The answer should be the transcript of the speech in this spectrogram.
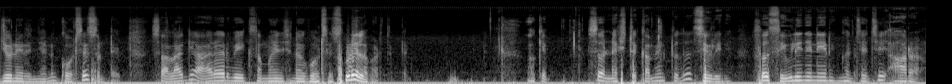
junior engineering courses ఉంటాయి. సో అలాగే ఆర్ఆర్బీకి సంబంధించిన కోర్సెస్ కూడా ఇలా పడుతుంటాయి. Okay? So next coming to the civil engineering so civil engineering వచ్చేసి ఆర్ఆర్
